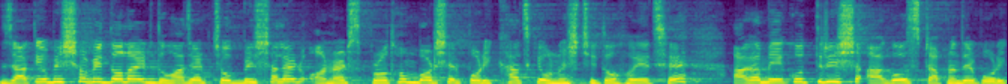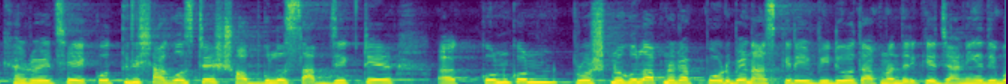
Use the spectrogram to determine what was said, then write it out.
জাতীয় বিশ্ববিদ্যালয়ের দু হাজার চব্বিশ সালের অনার্স প্রথম বর্ষের পরীক্ষা আজকে অনুষ্ঠিত হয়েছে। আগামী একত্রিশ আগস্ট আপনাদের পরীক্ষা রয়েছে। একত্রিশ আগস্টের সবগুলো সাবজেক্টের কোন কোন প্রশ্নগুলো আপনারা পড়বেন আজকের এই ভিডিওতে আপনাদেরকে জানিয়ে দিব।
